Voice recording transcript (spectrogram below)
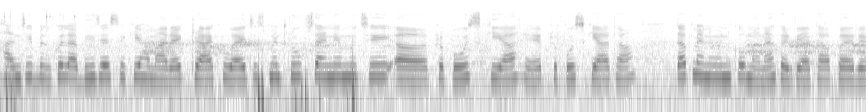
हाँ। जी बिल्कुल। अभी जैसे कि हमारा एक ट्रैक हुआ है जिसमें ध्रुव सर ने मुझे प्रपोज़ किया है प्रपोज़ किया था। तब मैंने उनको मना कर दिया था पर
